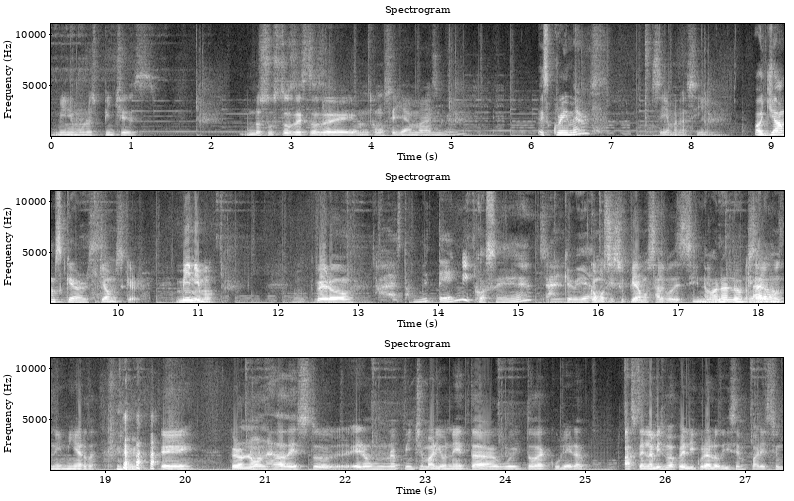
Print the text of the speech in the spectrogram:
mínimo unos pinches unos sustos de estos de ¿cómo se llaman? Screamers Se llaman así. o jump scares. Jumpscare. Mínimo. Pero Ah, están muy técnicos, ¿eh? Ah, que vean. como si supiéramos algo de cine, No, no, pero no, no claro. sabemos ni mierda. Eh, pero no, nada de esto. Era una pinche marioneta, güey, toda culera. Hasta en la misma película lo dicen, parece un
